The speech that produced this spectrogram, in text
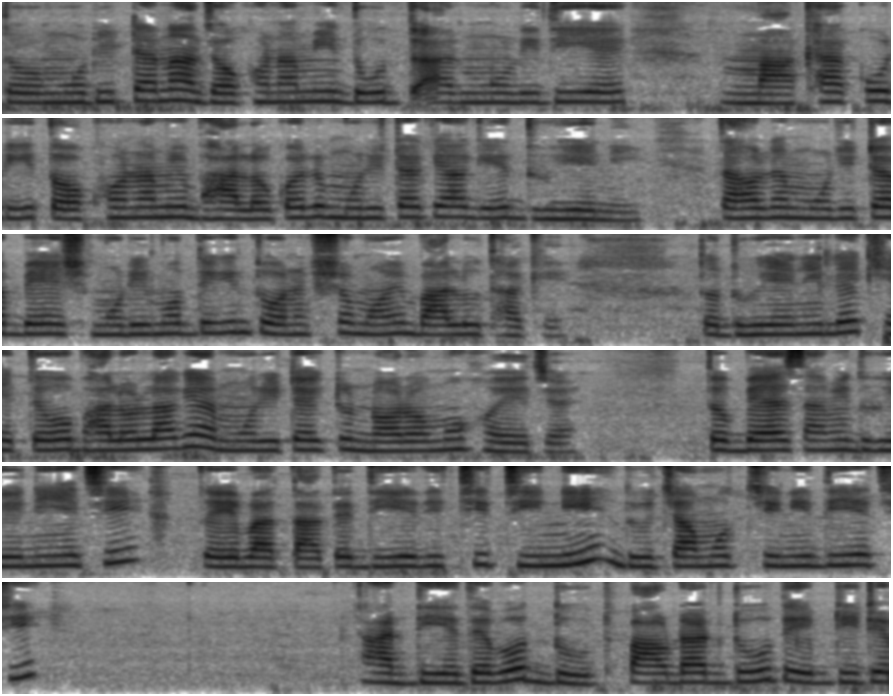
তো মুড়িটা না যখন আমি দুধ আর মুড়ি দিয়ে মাখা করি, তখন আমি ভালো করে মুড়িটাকে আগে ধুয়ে নিই। তাহলে মুড়িটা বেশ, মুড়ির মধ্যে কিন্তু অনেক সময় বালু থাকে। তো ধুয়ে নিলে খেতেও ভালো লাগে আর মুড়িটা একটু নরমও হয়ে যায়। তো ব্যাস, আমি ধুয়ে নিয়েছি। তো এবার তাতে দিয়ে দিচ্ছি চিনি দুই চামচ চিনি দিয়েছি। আর দিয়ে দেব দুধ পাউডার দুধ এফডিডে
